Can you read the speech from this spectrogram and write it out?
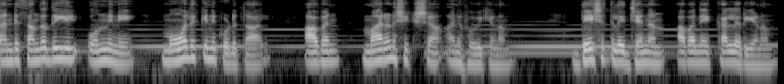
തന്റെ സന്തതിയിൽ ഒന്നിനെ മോലക്കിന് കൊടുത്താൽ അവൻ മരണശിക്ഷ അനുഭവിക്കണം. ദേശത്തിലെ ജനം അവനെ കല്ലെറിയണം.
